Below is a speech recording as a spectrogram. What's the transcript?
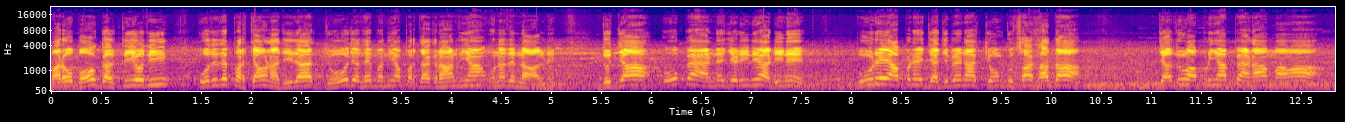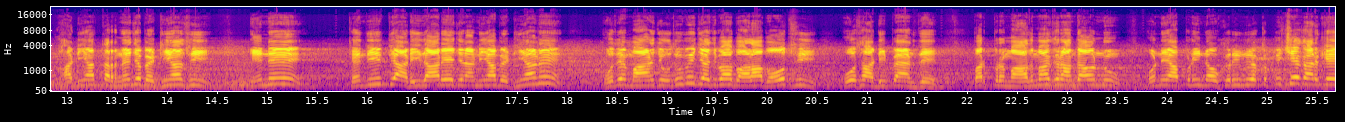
ਪਰ ਉਹ ਬਹੁਤ ਗਲਤੀ ਉਹਦੀ, ਉਹਦੇ ਤੇ ਪਰਚਾ ਹੋਣਾ ਚਾਹੀਦਾ, ਜੋ ਜਥੇਬੰਦੀਆਂ ਪਰਚਾ ਕਰਾਉਣ ਦੀਆਂ, ਉਹਨਾਂ ਦੇ ਨਾਲ ਨੇ। ਦੂਜਾ, ਉਹ ਭੈਣ ਨੇ ਜਿਹੜੀ ਨੇ ਸਾਡੀ ਨੇ ਪੂਰੇ ਆਪਣੇ ਜਜ਼ਬੇ ਨਾਲ ਕਿਉਂ ਗੁੱਸਾ ਖਾਦਾ ਜਦੋਂ ਆਪਣੀਆਂ ਭੈਣਾਂ ਮਾਵਾਂ ਸਾਡੀਆਂ ਧਰਨੇ 'ਚ ਬੈਠੀਆਂ ਸੀ, ਇਹਨੇ ਕਹਿੰਦੀ ਦਿਹਾੜੀਦਾਰ ਇਹ ਜਨਾਨੀਆਂ ਬੈਠੀਆਂ ਨੇ, ਉਹਦੇ ਮਨ 'ਚ ਉਦੋਂ ਵੀ ਜਜ਼ਬਾ ਬਾਲਾ ਬਹੁਤ ਸੀ, ਉਹ ਸਾਡੀ ਭੈਣ ਦੇ। ਪਰ ਪ੍ਰਮਾਤਮਾ ਕਰਾਂਦਾ ਉਹਨੂੰ, ਉਹਨੇ ਆਪਣੀ ਨੌਕਰੀ ਨੂੰ ਇੱਕ ਪਿੱਛੇ ਕਰਕੇ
